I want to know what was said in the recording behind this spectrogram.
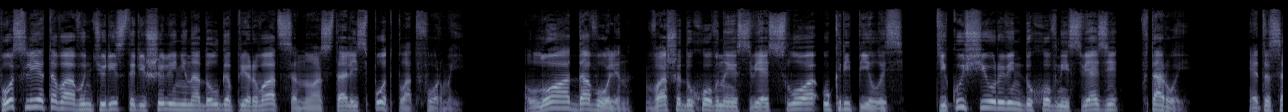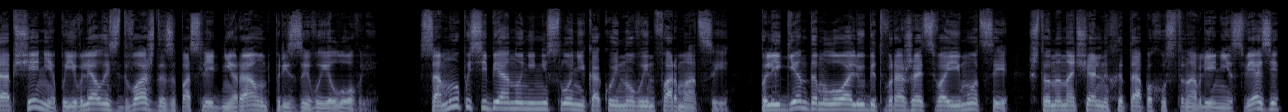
После этого авантюристы решили ненадолго прерваться, но остались под платформой. Лоа доволен, ваша духовная связь с Лоа укрепилась, текущий уровень духовной связи – второй. Это сообщение появлялось дважды за последний раунд призыва и ловли. Само по себе оно не несло никакой новой информации. По легендам, Лоа любит выражать свои эмоции, что на начальных этапах установления связи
